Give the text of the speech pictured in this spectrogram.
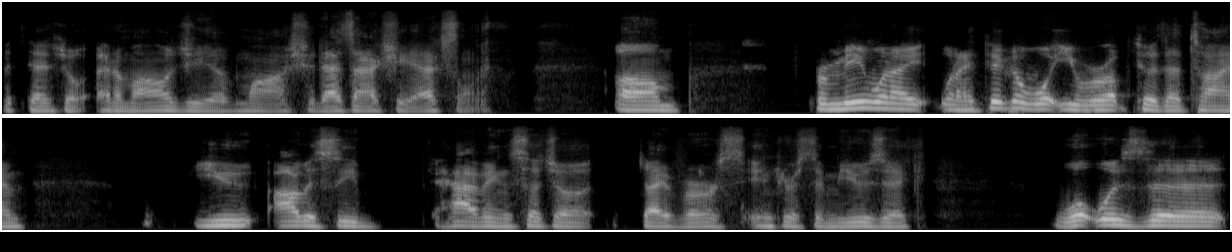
potential etymology of mosh. That's actually excellent. Um, for me, when I when I think of what you were up to at that time, you obviously having such a diverse interest in music. What was the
